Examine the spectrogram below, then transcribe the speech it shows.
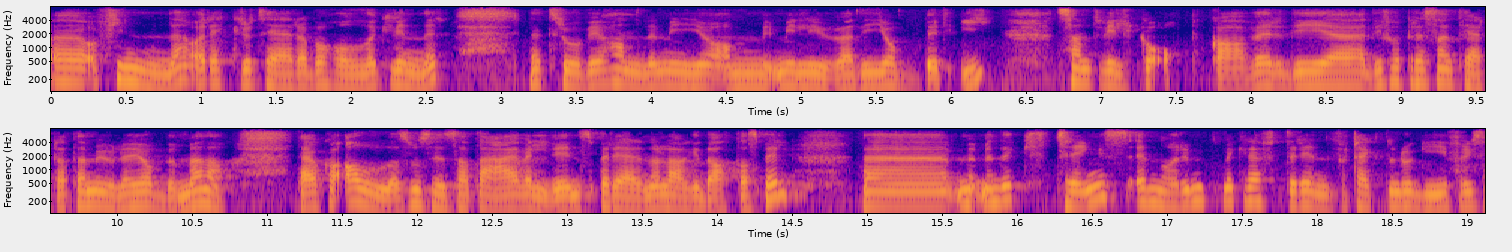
eh, å finne og rekruttere og beholde kvinner. Det tror vi handler mye om miljøet de jobber i, samt hvilke oppgaver de, de får presentert at det er mulig å jobbe med. Da. Det er jo ikke alle som syns det er veldig inspirerende å lage dataspill, eh, men det trengs enormt med krefter innenfor teknologi, f.eks.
